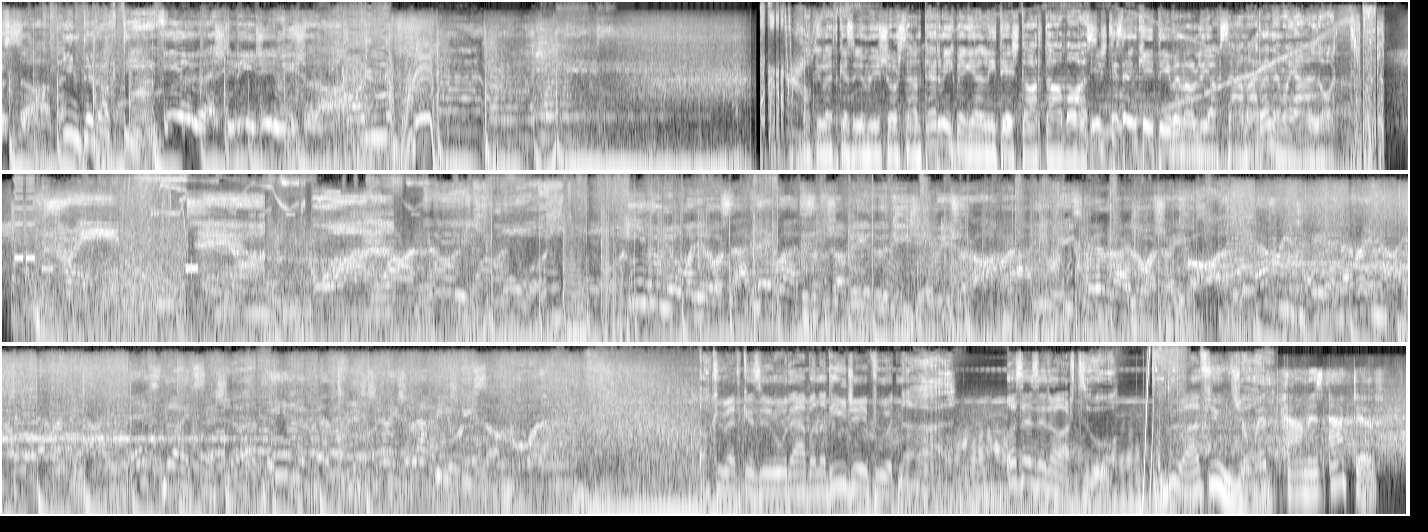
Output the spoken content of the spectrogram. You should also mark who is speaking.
Speaker 1: leghosszabb, interaktív, élő esti DJ műsora. A következő műsorszám termékmegjelenítést tartalmaz, és 12 éven aluliak számára nem ajánlott. És most induljon Magyarország legváltozatosabb élő DJ műsora a Rádió X pendrive lovasaival. Session élőben Twitch-en és Rádió x A következő órában a DJ pultnál az ezer arcú Dual Fusion.
Speaker 2: Webcam is active.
